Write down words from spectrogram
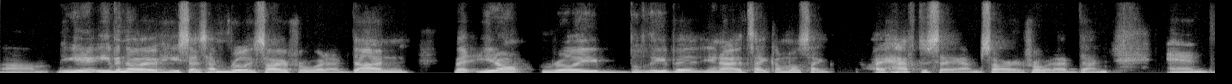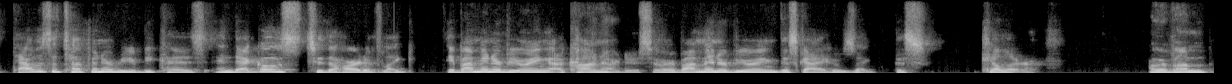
Um, you know even though he says i'm really sorry for what i've done but you don't really believe it you know? It's like almost like i have to say i'm sorry for what i've done. And that was a tough interview because and that goes to the heart of like if i'm interviewing a con artist or if i'm interviewing this guy who's like this killer or if i'm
